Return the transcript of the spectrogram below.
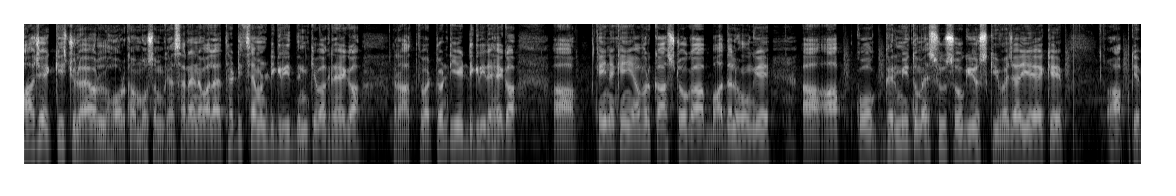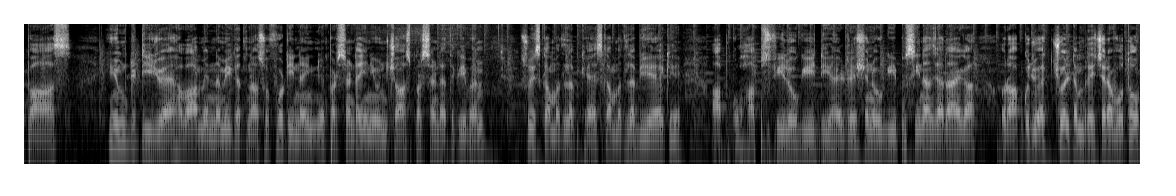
आज है इक्कीस जुलाई और लाहौर का मौसम कैसा रहने वाला है? थर्टी सेवन डिग्री दिन के वक्त रहेगा रात के बाद ट्वेंटी एट डिग्री रहेगा। कहीं ना कहीं ओवरकास्ट होगा बादल होंगे। आ, आपको गर्मी तो महसूस होगी उसकी वजह यह है कि आपके पास ह्यूमिडिटी जो है हवा में नमी का इतना सो फोर्टी नाइन परसेंट है यानी उनचास परसेंट है तकरीबन। सो इसका मतलब क्या है? इसका मतलब ये है कि आपको हब्स फील होगी डिहाइड्रेशन होगी पसीना ज़्यादा आएगा और आपको जो एक्चुअल टेम्परेचर है वो तो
